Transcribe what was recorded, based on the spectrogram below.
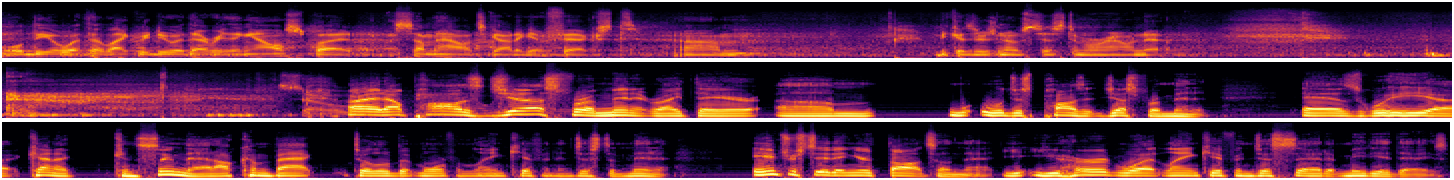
We'll deal with it like we do with everything else, but somehow it's got to get fixed um, because there's no system around it. So, all right, I'll pause just for a minute right there. Um, we'll just pause it just for a minute as we uh, kind of consume that. I'll come back to a little bit more from Lane Kiffin in just a minute. Interested in your thoughts on that. You, you heard what Lane Kiffin just said at Media Days.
